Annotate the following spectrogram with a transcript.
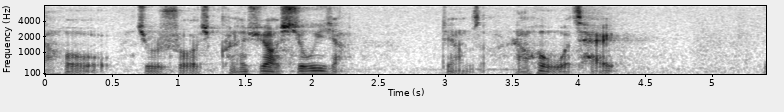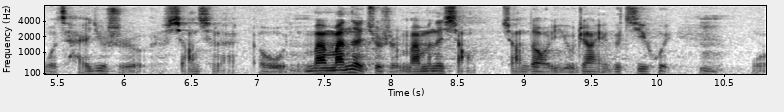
然后就是说可能需要修一下，这样子，然后我才我才就是想起来，呃，我慢慢的就是慢慢的想想到有这样一个机会，嗯，我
